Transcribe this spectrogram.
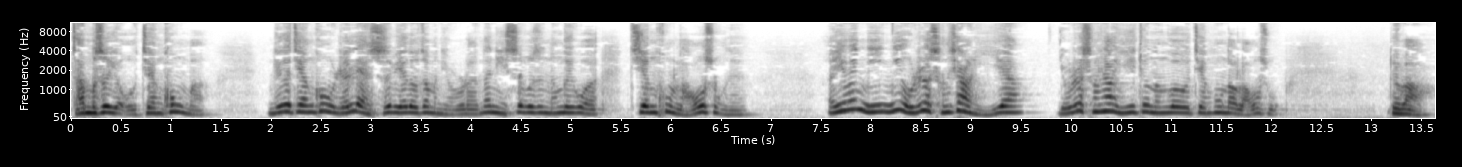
咱不是有监控吗？你这个监控人脸识别都这么牛了，那你是不是能给我监控老鼠呢？啊，因为你你有热成像仪呀，有热成像仪就能够监控到老鼠，对吧？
